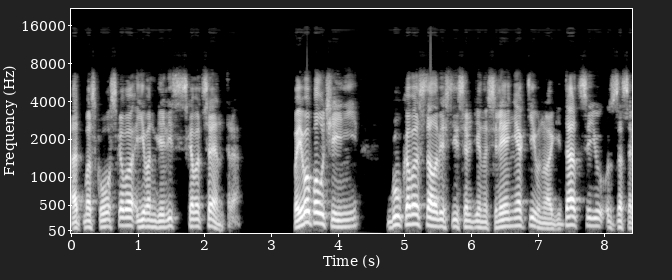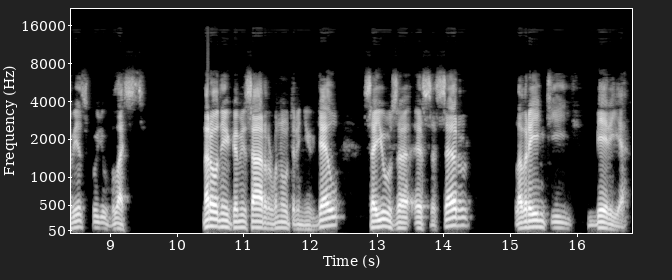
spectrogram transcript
от Московского евангелистского центра. По его получении Гукова стала вести среди населения активную агитацию за советскую власть. Народный комиссар внутренних дел Союза СССР Лаврентий Берия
